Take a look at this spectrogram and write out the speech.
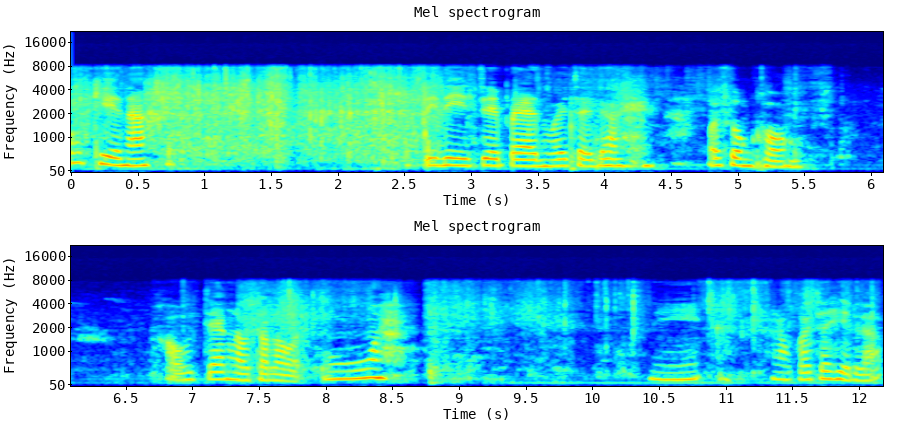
โอเคนะ ซีดีเจแปนไว้ใจได้ว่าส่งของ เขาแจ้งเราตลอดโอ้ยนี้เราก็จะเห็นแล้ว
